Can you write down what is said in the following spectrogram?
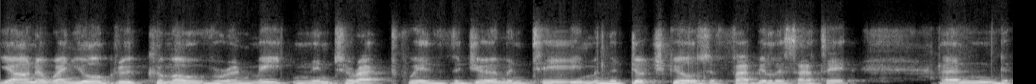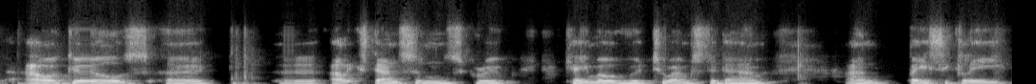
Janne, when your group come over and meet and interact with the German team, and the Dutch girls are fabulous at it, and our girls, uh, uh, Alex Danson's group, came over to Amsterdam, and basically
